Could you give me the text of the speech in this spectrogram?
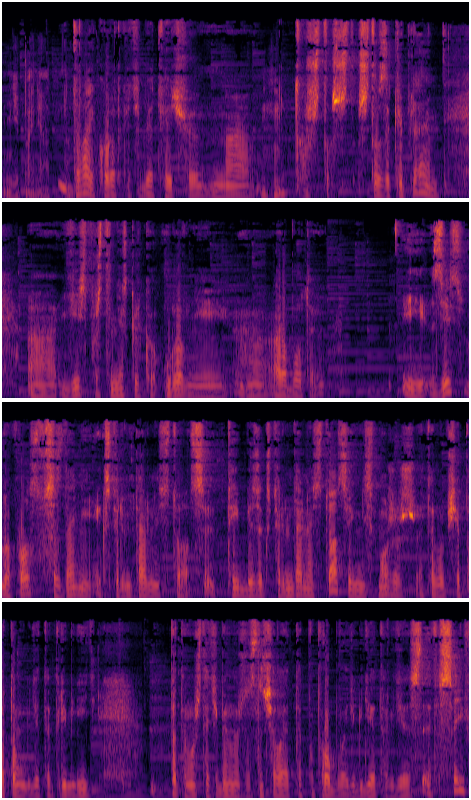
непонятно. Давай коротко тебе отвечу на угу. то, что, что, что закрепляем. А, есть просто несколько уровней а, работы. И здесь вопрос в создании экспериментальной ситуации. Ты без экспериментальной ситуации не сможешь это вообще потом где-то применить, потому что тебе нужно сначала это попробовать где-то, где это сейф,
